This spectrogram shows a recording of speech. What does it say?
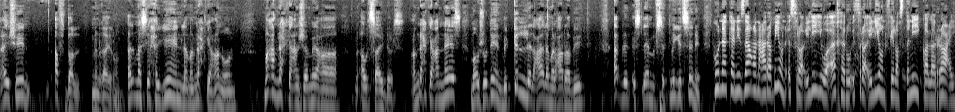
عايشين أفضل من غيرهم. المسيحيين لما بنحكي عنهم ما عم نحكي عن جماعة اوتسايدرز عم نحكي عن ناس موجودين بكل العالم العربي قبل الإسلام ب 600 سنة. هناك نزاع عربي إسرائيلي وآخر إسرائيلي فلسطيني قال الراعي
